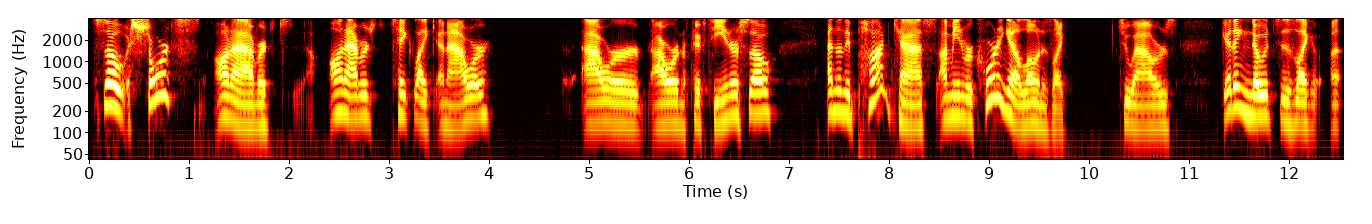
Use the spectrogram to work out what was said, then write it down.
So shorts on average, on average, take like an hour, hour, hour and fifteen or so, and then the podcast. I mean, recording it alone is like two hours. Getting notes is like a,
